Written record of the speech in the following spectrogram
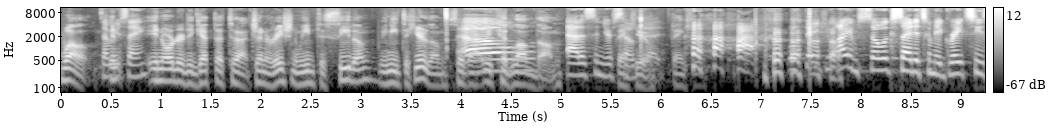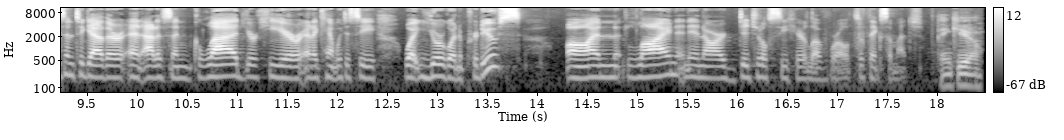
Well, is that what in, you're saying? in order to get that to that generation, we need to see them, we need to hear them so that we could love Oh, them. Addison, you're Thank so you. good. Thank you. Well, thank you. I am so excited. It's going to be a great season together. And Addison, glad you're here. And I can't wait to see what you're going to produce online and in our digital See Hear Love world. So thanks so much. Thank you.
